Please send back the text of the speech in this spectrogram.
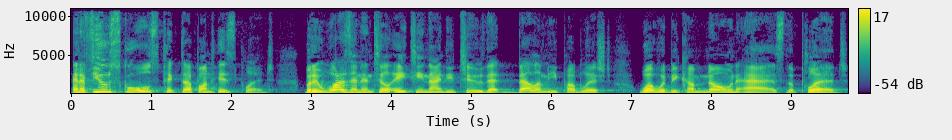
And a few schools picked up on his pledge, but it wasn't until 1892 that Bellamy published what would become known as the Pledge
